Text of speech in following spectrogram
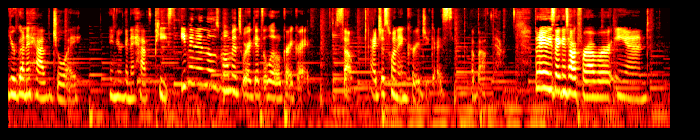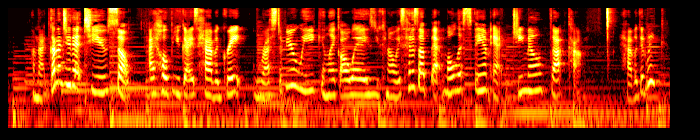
You're going to have joy and you're going to have peace, even in those moments where it gets a little gray gray. So I just want to encourage you guys about that. But, anyways, I can talk forever and I'm not going to do that to you. So I hope you guys have a great rest of your week. And like always, you can always hit us up at molisfam at gmail.com. Have a good week.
